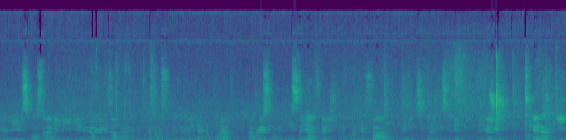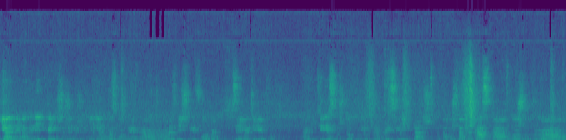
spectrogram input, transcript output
э, и спонсорами, и идейными организаторами вот этого сопротивления, которое а, происходит, и стоят в конечном итоге за вот этими сепаратистскими движениями. Это такие идеальные модели, и, конечно же, между ними возможны э, различные формы взаимоперехода. Э, Интересно, что будет э, происходить дальше, потому что как раз э, то, что э,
